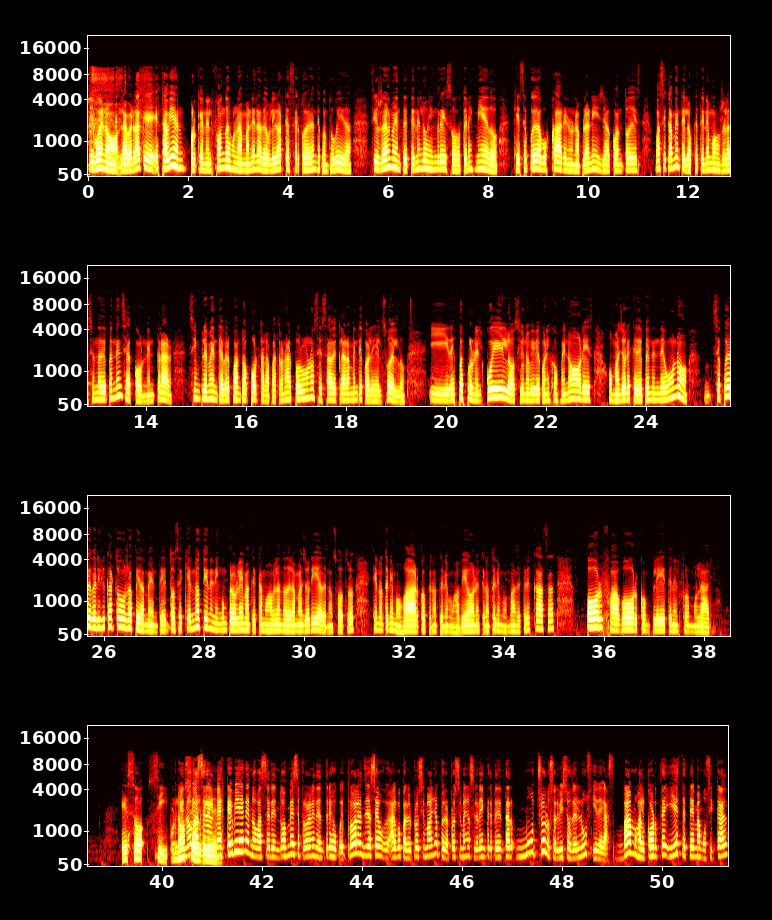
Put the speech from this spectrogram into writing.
Y bueno, la verdad que está bien, porque en el fondo es una manera de obligarte a ser coherente con tu vida. Si realmente tenés los ingresos o tenés miedo que se pueda buscar en una planilla cuánto es, básicamente los que tenemos relación de dependencia, con entrar simplemente a ver cuánto aporta la patronal por uno, se sabe claramente cuál es el sueldo y después por el quill o si uno vive con hijos menores o mayores que dependen de uno, se puede verificar todo rápidamente. Entonces, quien no tiene ningún problema, que estamos hablando de la mayoría de nosotros, que no tenemos barcos, que no tenemos aviones, que no tenemos más de tres casas, por favor completen el formulario. Eso sí, Porque no, no, se va a ser el mes que viene, no va a ser en dos meses, probablemente en tres o cu- probablemente ya sea algo para el próximo año, pero el próximo año se le va a incrementar mucho los servicios de luz y de gas. Vamos al corte y este tema musical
